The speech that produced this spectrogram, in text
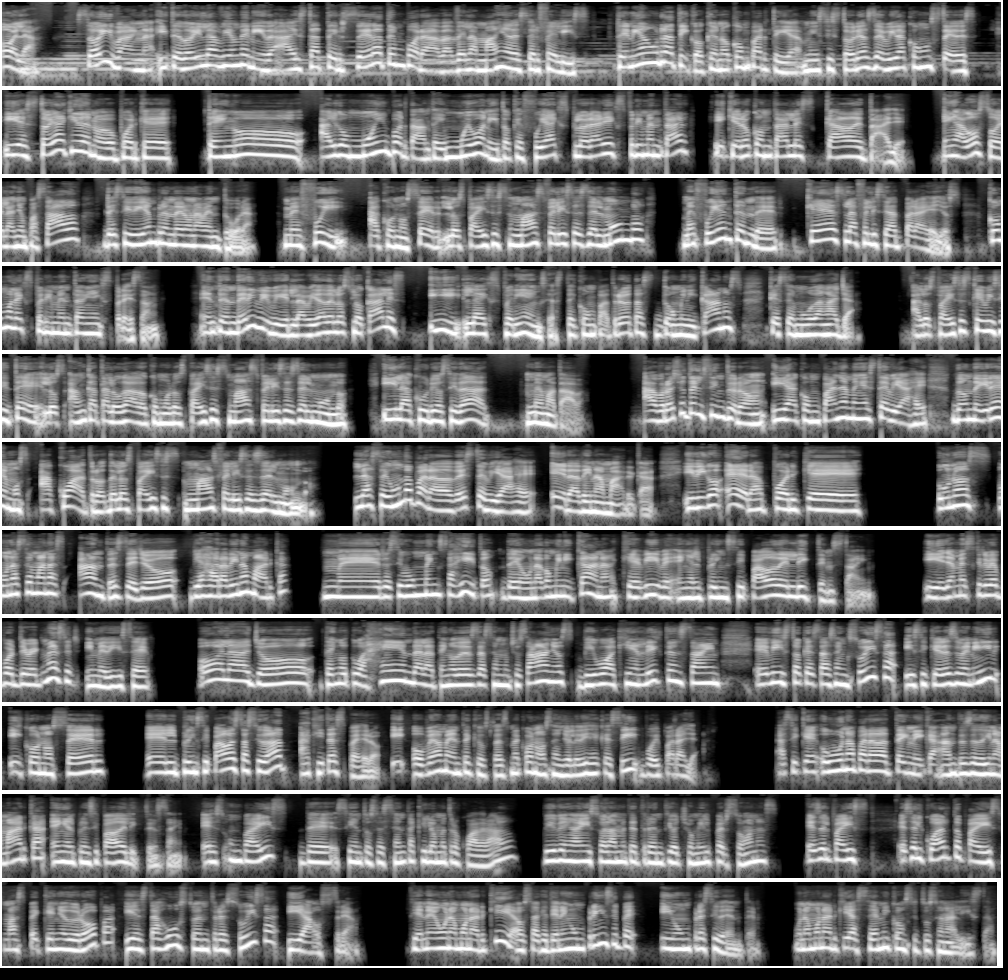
Hola, soy Ivana y te doy la bienvenida a esta tercera temporada de La magia de ser feliz. Tenía un ratico que no compartía mis historias de vida con ustedes y estoy aquí de nuevo porque tengo algo muy importante y muy bonito que fui a explorar y experimentar y quiero contarles cada detalle. En agosto del año pasado decidí emprender una aventura. Me fui a conocer los países más felices del mundo, me fui a entender qué es la felicidad para ellos, cómo la experimentan y expresan, entender y vivir la vida de los locales y las experiencias de compatriotas dominicanos que se mudan allá. A los países que visité los han catalogado como los países más felices del mundo y la curiosidad me mataba. Abróchate el cinturón y acompáñame en este viaje donde iremos a cuatro de los países más felices del mundo. La segunda parada de este viaje era Dinamarca. Y digo era porque unos, unas semanas antes de yo viajar a Dinamarca, me recibo un mensajito de una dominicana que vive en el Principado de Liechtenstein. Y ella me escribe por direct message y me dice, hola, yo tengo tu agenda, la tengo desde hace muchos años, vivo aquí en Liechtenstein, he visto que estás en Suiza y si quieres venir y conocer el principado de esta ciudad, aquí te espero. Y obviamente que ustedes me conocen, yo le dije que sí, voy para allá. Así que hubo una parada técnica antes de Dinamarca en el Principado de Liechtenstein. Es un país de 160 kilómetros cuadrados. Viven ahí solamente 38 mil personas. Es el país, es el cuarto país más pequeño de Europa y está justo entre Suiza y Austria. Tiene una monarquía, o sea que tienen un príncipe y un presidente. Una monarquía semiconstitucionalista.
